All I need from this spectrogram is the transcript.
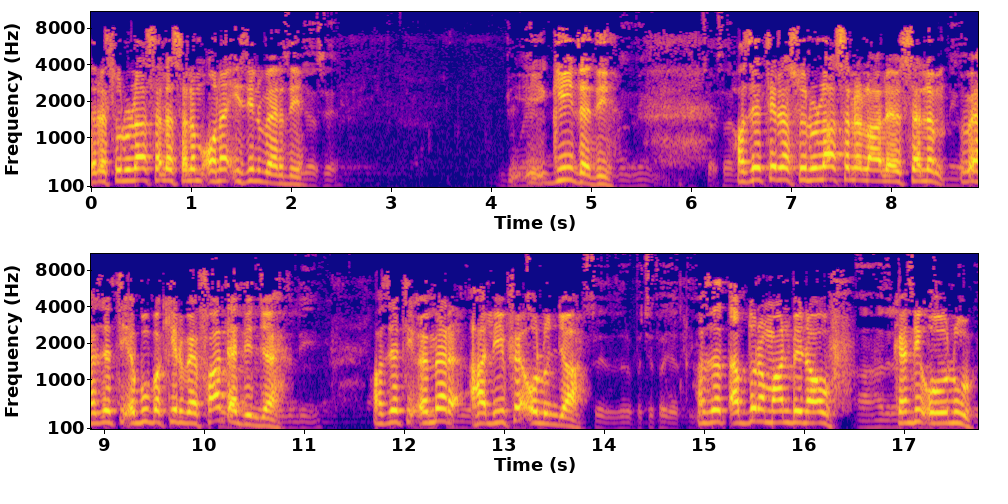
Resulullah sallallahu aleyhi ve sellem ona izin verdi. Giy dedi. Hz. Resulullah sallallahu aleyhi ve sellem ve Hz. Ebu Bakir vefat edince Hz. Ömer halife olunca Hazreti Abdurrahman bin Avf kendi oğlu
